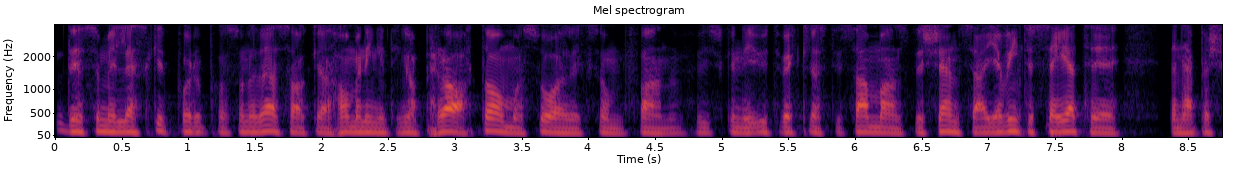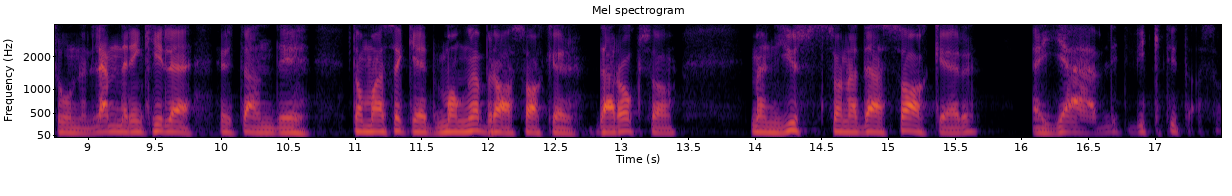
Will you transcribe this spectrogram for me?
Det som är läskigt på, på sådana där saker, har man ingenting att prata om och så, liksom, fan, hur ska ni utvecklas tillsammans? Det känns så här, jag vill inte säga till den här personen, lämna din kille, utan det, de har säkert många bra saker där också. Men just sådana där saker är jävligt viktigt alltså.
